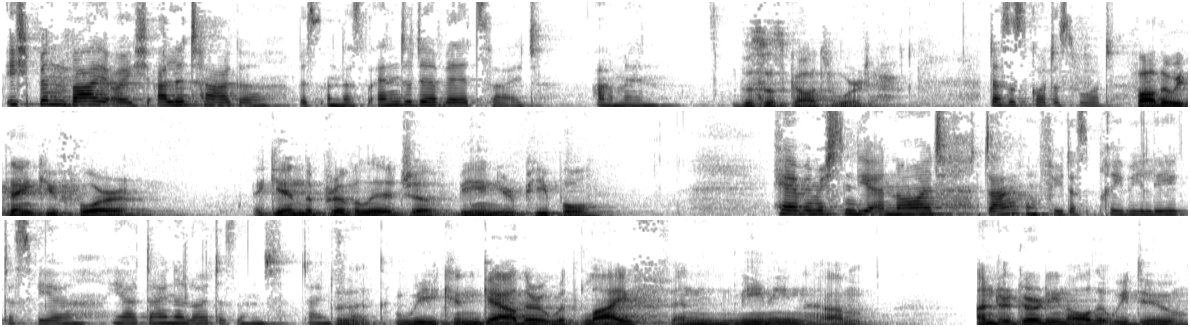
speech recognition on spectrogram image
ich bin bei euch alle Tage bis an das Ende der Weltzeit. Amen. This is God's word. Das ist Gottes Wort. Father, we thank you for, again, the privilege of being your people. Herr, wir möchten dir erneut danken für das Privileg, dass wir ja deine Leute sind, dein that Volk. we can gather with life and meaning, um, undergirding all that we do.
